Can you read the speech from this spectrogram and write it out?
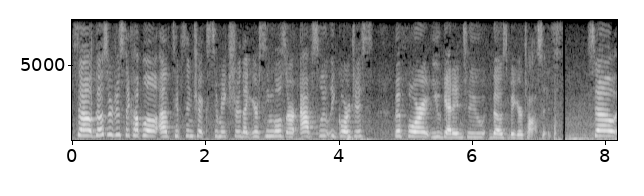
So those are just a couple of tips and tricks to make sure that your singles are absolutely gorgeous before you get into those bigger tosses. So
